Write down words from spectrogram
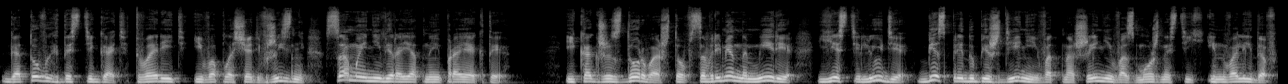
готовых достигать, творить и воплощать в жизнь самые невероятные проекты. И как же здорово, что в современном мире есть люди без предубеждений в отношении возможностей инвалидов.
